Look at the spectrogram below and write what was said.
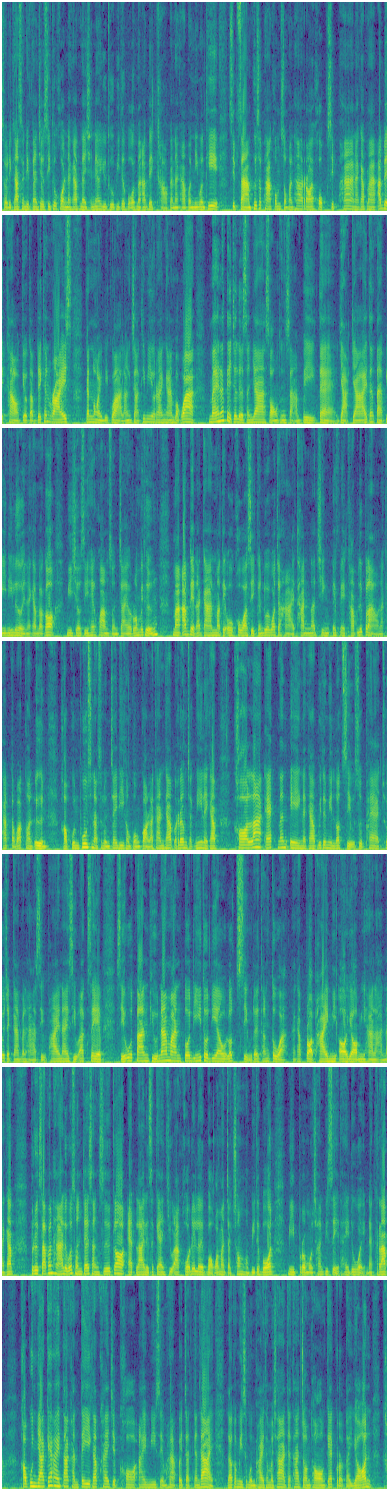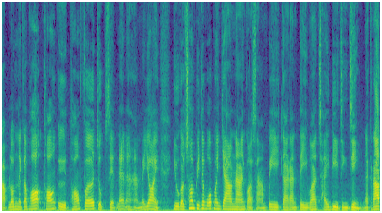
สวัสดีครับ สวัสดีแฟนเชลซีทุกคนนะครับ ในช anel YouTube Peter b o s มาอัปเดตข่าวกันนะครับ วันนี้วันที่ 13 พฤษภาคม 2565 นะครับ มาอัปเดตข่าวเกี่ยวกับ Declan Rice กันหน่อยดีกว่า หลังจากที่มีรายงานบอกว่า แม้นักเตะจะเหลือสัญญา 2-3 ปี แต่อยากย้ายตั้งแต่ปีนี้เลยนะครับ แล้วก็มีเชลซีให้ความสนใจรวมไปถึง มาอัปเดตอาการมาเตโอโควาซิกกันด้วยว่าจะหายทันนัดชิง FA Cup หรือเปล่านะครับแต่ว่าก่อนอื่นขอบคุณผู้สนับสนุนใจดีของผมก่อนละกันครับเริ่มจากนี่เลยครับคอล่าแอคนั่นเองนะครับวิตามินลดสิวสูตรแพทย์ช่วยจัดการปัญหาสิวภายในสิวอักเสบ สิวอุดตัน ผิวหน้ามันตัวนี้ตัวเดียวลดสิวได้ทั้งตัวนะครับปลอดภัยมีออยมีฮาลานนะครับปรึกษาปัญหาหรือว่าสนใจสั่งซื้อก็แอดไลน์หรือสแกน QR code ได้เลยบอกว่ามาจากช่องของ Peter b o s มีโปรโมชั่นพิเศษให้ด้วยนะครับขอบคุณยาแก้ไอตาขันตีครับใครเจ็บคอไอมีเสมหะไปจัดกันได้ แล้วก็มีสมุนไพรธรรมชาติจะท่าจอมทองแก้กรดไหลย้อน ขับลมในกระเพาะท้องอืดท้องเฟ้อจุกเสียดแน่นอาหารไม่ย่อย อยู่กับช่อง Peter b o s มายาวนานกว่า 3 ปีการันตีว่าใช้ดีจริง ๆ นะครับ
